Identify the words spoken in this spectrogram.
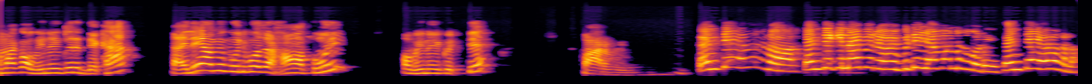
আমাকে অভিনয় করে দেখা। তাইলে আমি বলব যে হ্যাঁ তুই অভিনয় করতে পারবি। কানতে হবে না। কানতে কি নাই পারব আমি ভিডিও যেমন করে কানতে হবে না।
